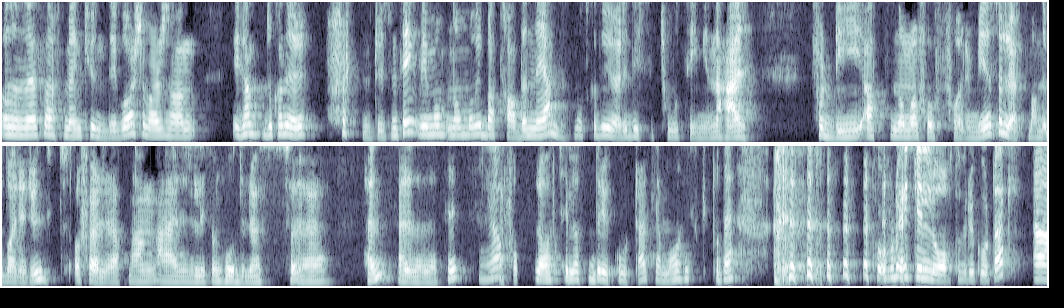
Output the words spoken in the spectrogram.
Og når jeg snakket med en kunde i går, så var det sånn? Du kan gjøre 14 000 ting. Vi må, nå må vi bare ta det ned. Nå skal du gjøre disse to tingene her. Fordi at når man får for mye, så løper man jo bare rundt og føler at man er litt sånn hodeløs øh, høns, er det det det heter? Ja. Jeg får ikke lov til å bruke ordtak, jeg må huske på det. Får du ikke lov til å bruke ordtak? ja,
